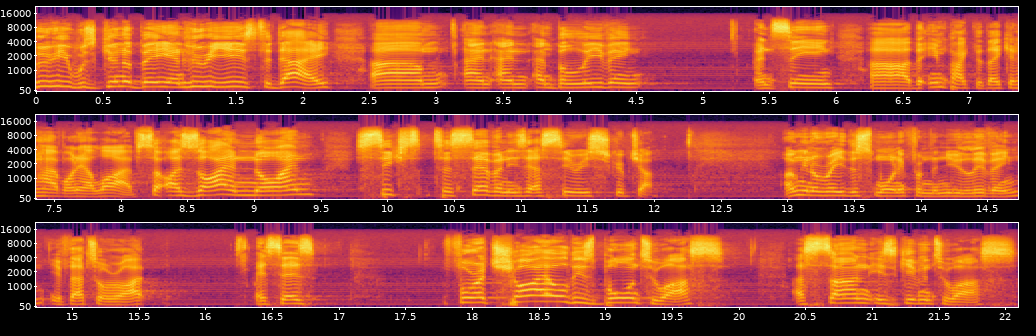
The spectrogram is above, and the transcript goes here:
who he was going to be, and who he is today, um, and, and, and believing and seeing uh, the impact that they can have on our lives. So, Isaiah 9, 6 to 7 is our series scripture. I'm going to read this morning from the New Living, if that's all right. It says, For a child is born to us, a son is given to us.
